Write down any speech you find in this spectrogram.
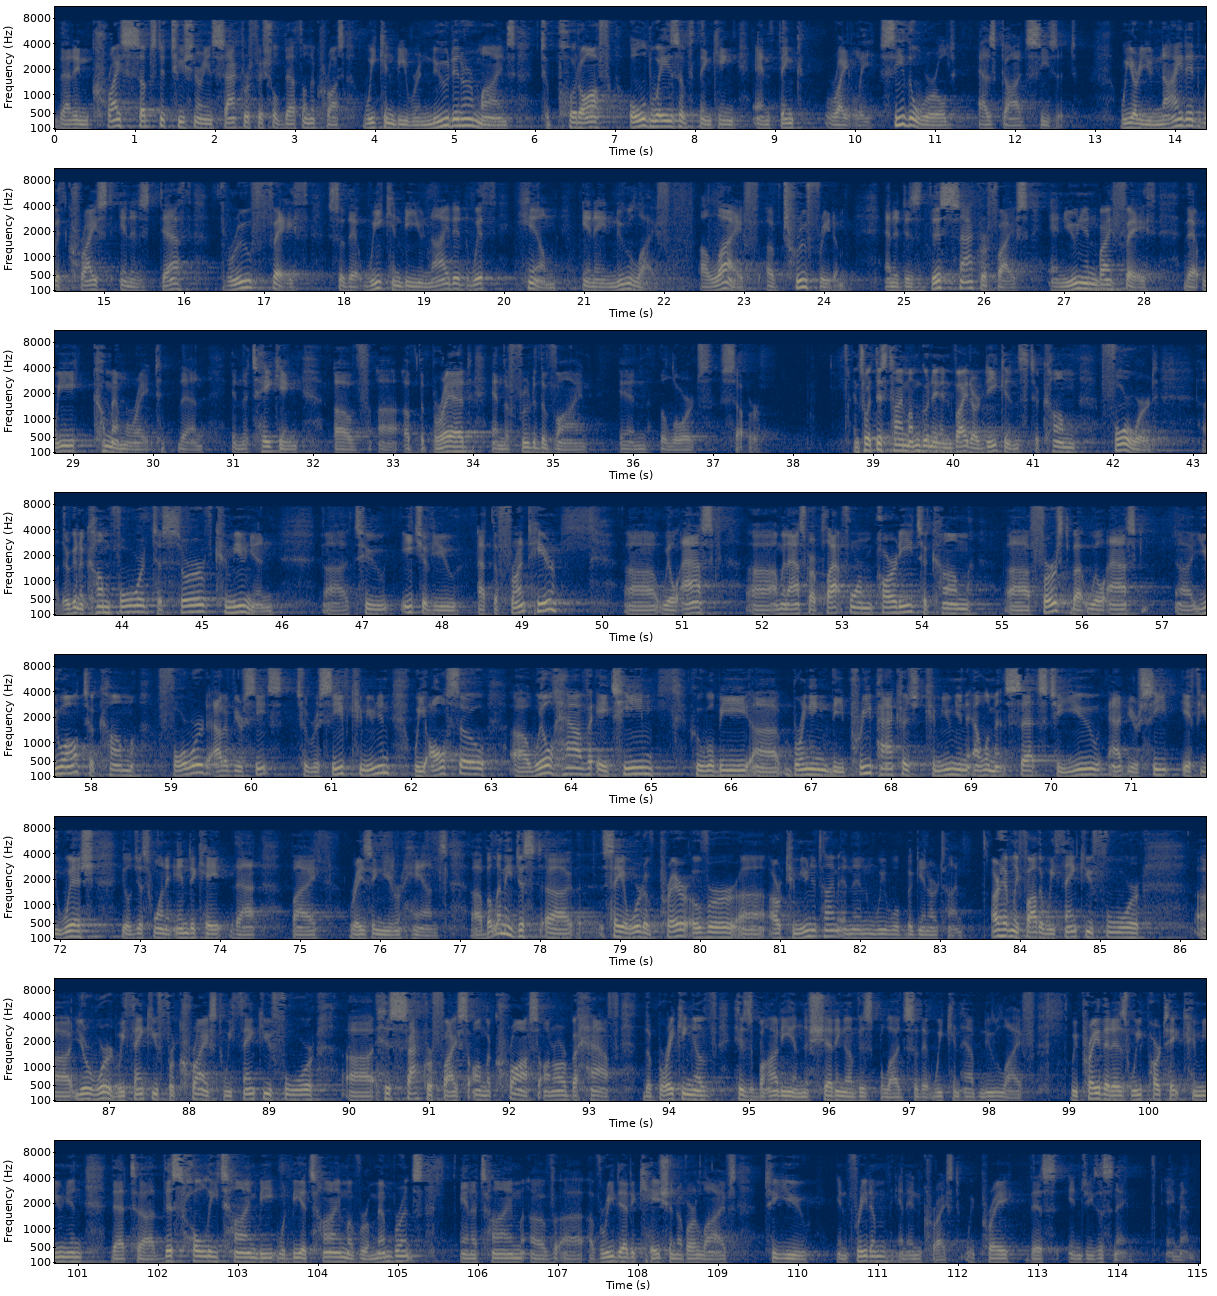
that in Christ's substitutionary and sacrificial death on the cross, we can be renewed in our minds to put off old ways of thinking and think rightly. See the world as God sees it. We are united with Christ in his death through faith so that we can be united with him in a new life, a life of true freedom. And it is this sacrifice and union by faith that we commemorate then in the taking of, uh, of the bread and the fruit of the vine in the Lord's Supper. And so at this time, I'm going to invite our deacons to come forward. Uh, they're going to come forward to serve communion uh, to each of you at the front here. Uh, we'll ask, uh, I'm going to ask our platform party to come uh, first, but we'll ask uh, you all to come forward out of your seats to receive communion. We also will have a team who will be uh, bringing the prepackaged communion element sets to you at your seat if you wish. You'll just want to indicate that by raising your hands. Uh, but let me just uh, say a word of prayer over uh, our communion time and then we will begin our time. Our Heavenly Father, we thank you for uh, your word. We thank you for Christ. We thank you for uh, his sacrifice on the cross on our behalf, the breaking of his body and the shedding of his blood so that we can have new life. We pray that as we partake communion, that uh, this holy time be, would be a time of remembrance and a time of, uh, of rededication of our lives to you in freedom and in Christ. We pray this in Jesus' name. Amen.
